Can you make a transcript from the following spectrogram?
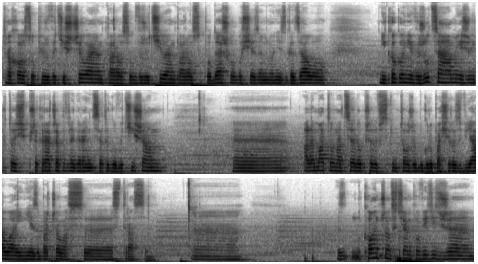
Trochę osób już wyciszczyłem, parę osób wyrzuciłem, parę osób odeszło, bo się ze mną nie zgadzało. Nikogo nie wyrzucam, jeżeli ktoś przekracza pewne granice, to go wyciszam. E, ale ma to na celu przede wszystkim to, żeby grupa się rozwijała i nie zbaczała z, z trasy. Kończąc, chciałem powiedzieć, że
